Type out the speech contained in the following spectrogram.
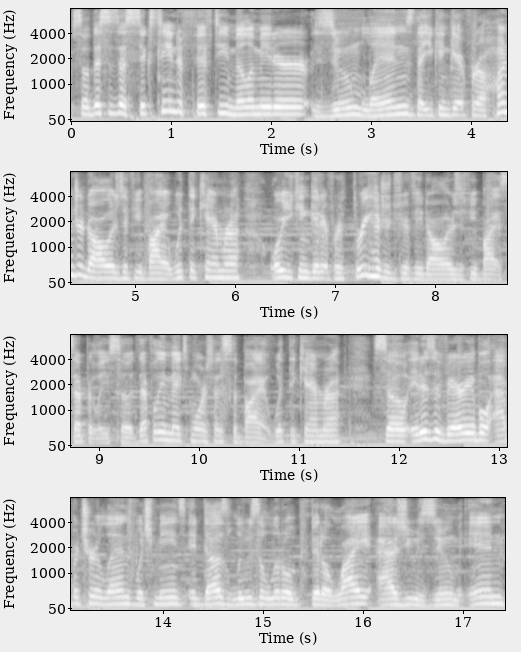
So this is a 16 to 50 millimeter zoom lens that you can get for $100 if you buy it with the camera, or you can get it for $350 if you buy it separately. So it definitely makes more sense to buy it with the camera. So it is a variable aperture lens, which means it does lose a little bit of light as you zoom in.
